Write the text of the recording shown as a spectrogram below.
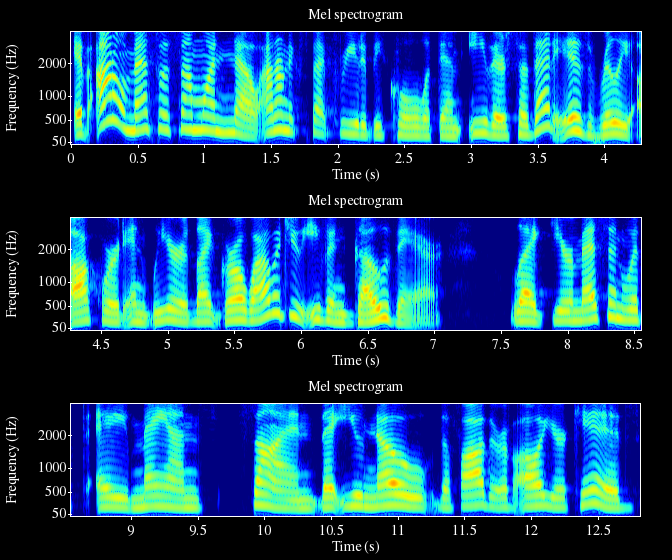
If I don't mess with someone, no, I don't expect for you to be cool with them either. So that is really awkward and weird. Like, girl, why would you even go there? Like, you're messing with a man's son that you know the father of all your kids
